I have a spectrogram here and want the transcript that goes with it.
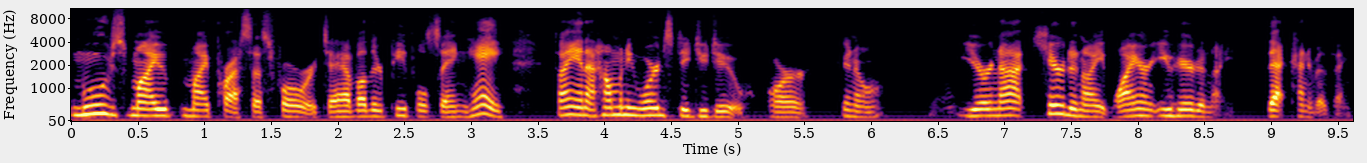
moves my my process forward to have other people saying, "Hey, Diana, how many words did you do?" Or you know, "You're not here tonight. Why aren't you here tonight?" That kind of a thing.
